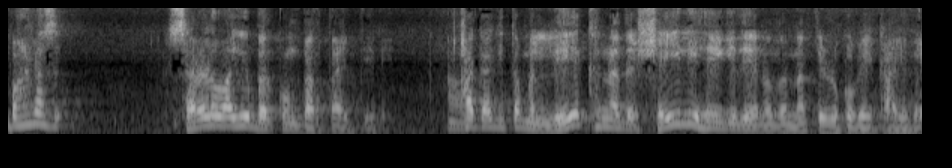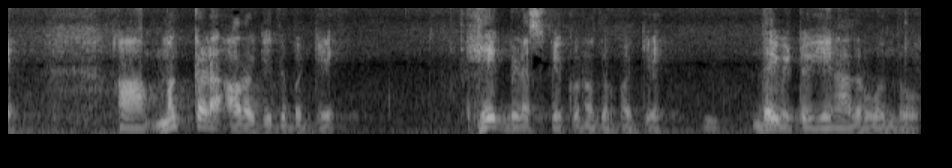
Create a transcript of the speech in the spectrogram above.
ಬಹಳ ಸರಳವಾಗಿ ಬರ್ಕೊಂಡು ಬರ್ತಾ ಇದ್ದೀರಿ. ಹಾಗಾಗಿ ತಮ್ಮ ಲೇಖನದ ಶೈಲಿ ಹೇಗಿದೆ ಅನ್ನೋದನ್ನ ತಿಳ್ಕೋಬೇಕಾಗಿದೆ. ಆ, ಮಕ್ಕಳ ಆರೋಗ್ಯದ ಬಗ್ಗೆ ಹೇಗೆ ಬೆಳೆಸಬೇಕು ಅನ್ನೋದ್ರ ಬಗ್ಗೆ ದಯವಿಟ್ಟು ಏನಾದರೂ ಒಂದು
